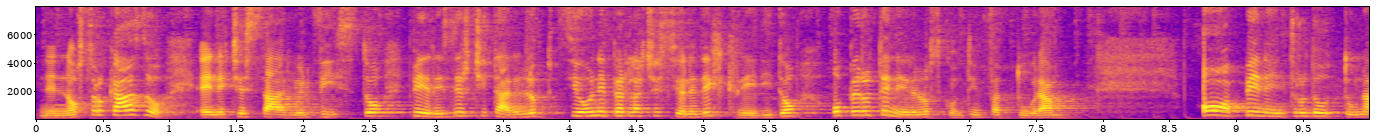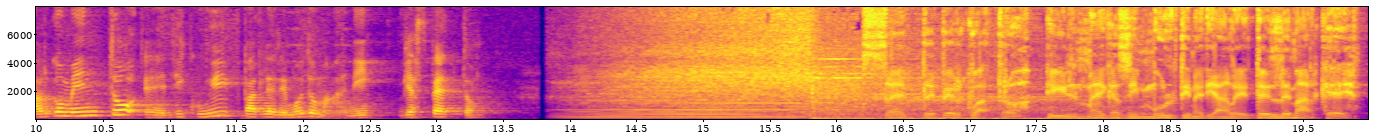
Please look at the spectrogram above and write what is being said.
Nel nostro caso è necessario il visto per esercitare l'opzione per la cessione del credito o per ottenere lo sconto in fattura. Ho appena introdotto un argomento eh, di cui parleremo domani. Vi aspetto! 7x4, il magazine multimediale delle Marche.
